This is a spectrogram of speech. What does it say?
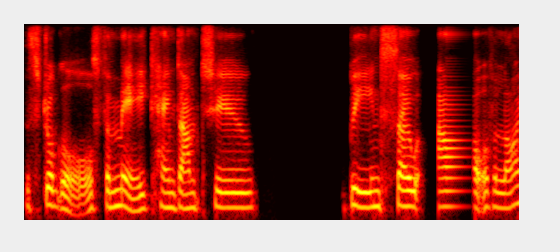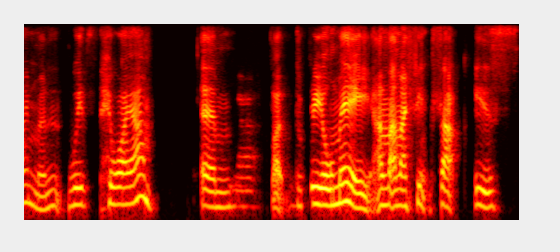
the struggles for me came down to being so out of alignment with who I am um yeah. like the real me and and I think that is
